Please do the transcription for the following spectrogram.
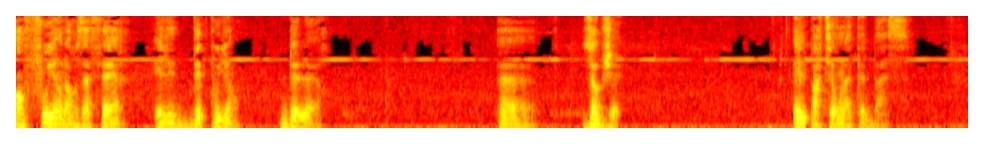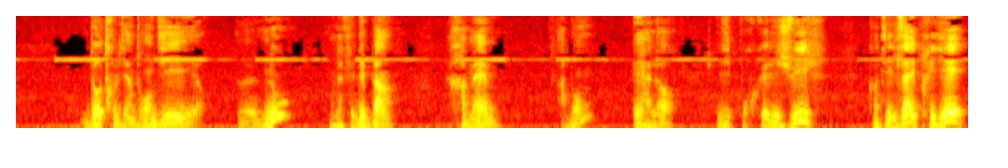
en fouillant leurs affaires et les dépouillant de leurs euh, objets. Et ils partiront la tête basse. D'autres viendront dire euh, Nous, on a fait des bains. Ramem. Ah bon? Et alors Il dit Pour que les Juifs, quand ils aillent prier,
